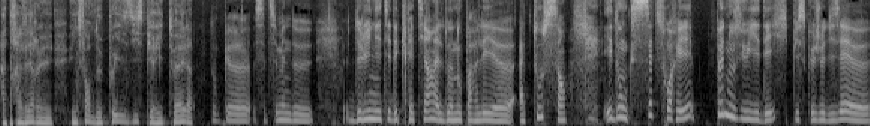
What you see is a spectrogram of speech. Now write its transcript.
à travers une, forme de poésie spirituelle. Donc euh, cette semaine de, l'unité des chrétiens, elle doit nous parler euh, à tous. hein. Et donc cette soirée peut nous y aider, puisque je disais, euh,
